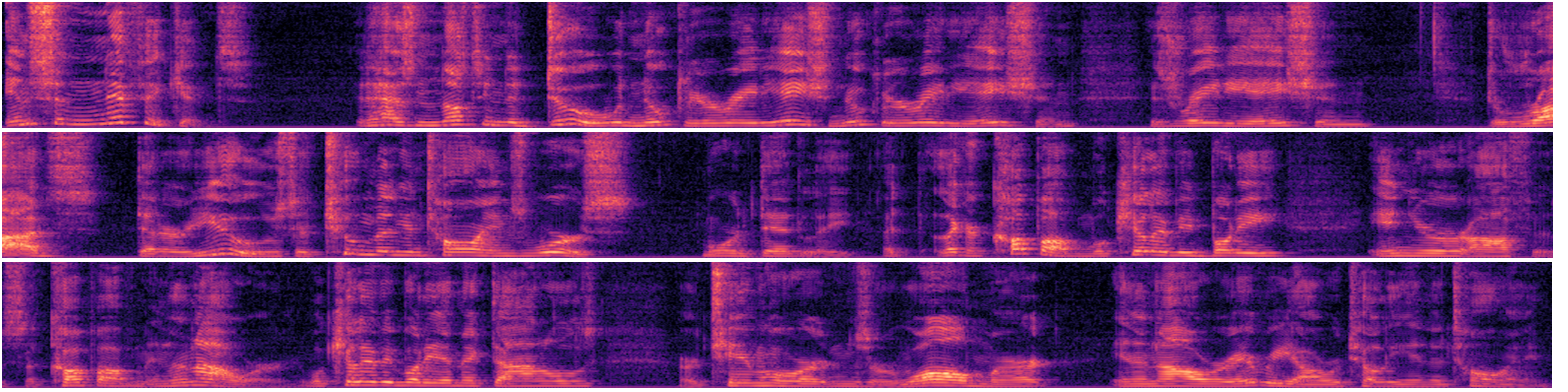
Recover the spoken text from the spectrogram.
insignificant. It has nothing to do with nuclear radiation. Nuclear radiation is radiation. The rods that are used are two million times worse, more deadly. Like a cup of them will kill everybody in your office. A cup of them in an hour will kill everybody at McDonald's or Tim Hortons or Walmart in an hour every hour till the end of time.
